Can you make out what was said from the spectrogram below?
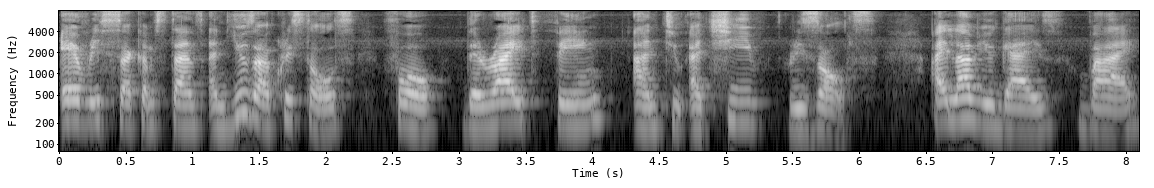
every circumstance and use our crystals for the right thing and to achieve results. I love you guys. Bye.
